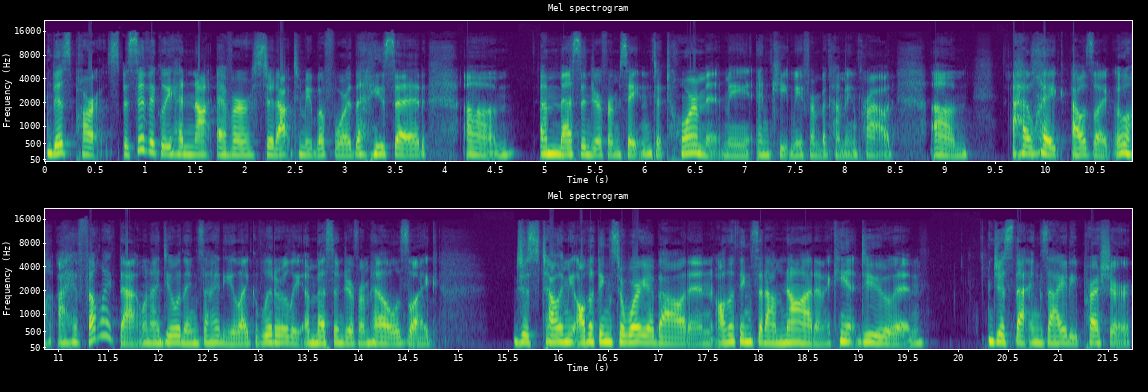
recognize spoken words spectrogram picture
this part specifically had not ever stood out to me before that he said, um, a messenger from Satan to torment me and keep me from becoming proud. Um, I like, I was like, oh, I have felt like that when I deal with anxiety. Like, literally, a messenger from hell is like just telling me all the things to worry about and all the things that I'm not and I can't do. And just that anxiety pressure.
